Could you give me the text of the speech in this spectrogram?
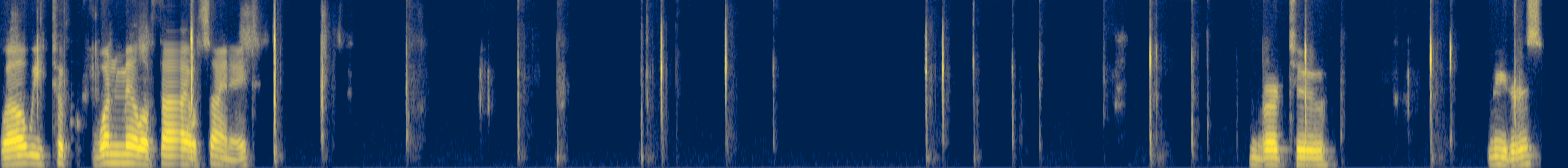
Well, we took one mil of thiocyanate. Convert to liters.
